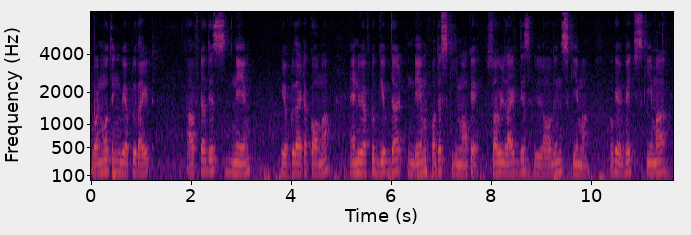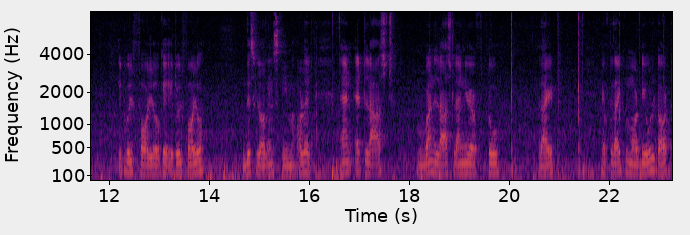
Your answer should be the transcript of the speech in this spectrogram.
one more thing we have to write. After this name you have to write a comma and you have to give the name for the schema okay? So I will write this login schema okay? Which schema it will follow okay? It will follow this login schema alright? And at last one last line you have to write. You have to write module dot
